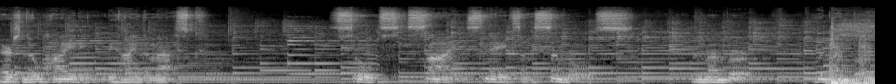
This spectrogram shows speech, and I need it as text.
There's no hiding behind the mask. Souls, signs, snakes, and symbols. Remember, remember.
